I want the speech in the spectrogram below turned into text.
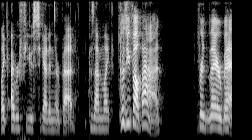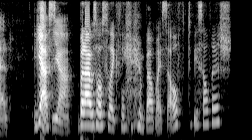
Like I refused to get in their bed because I'm like, Because you felt bad for their bed. yes, Yeah. But I was also like thinking about myself to be selfish.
